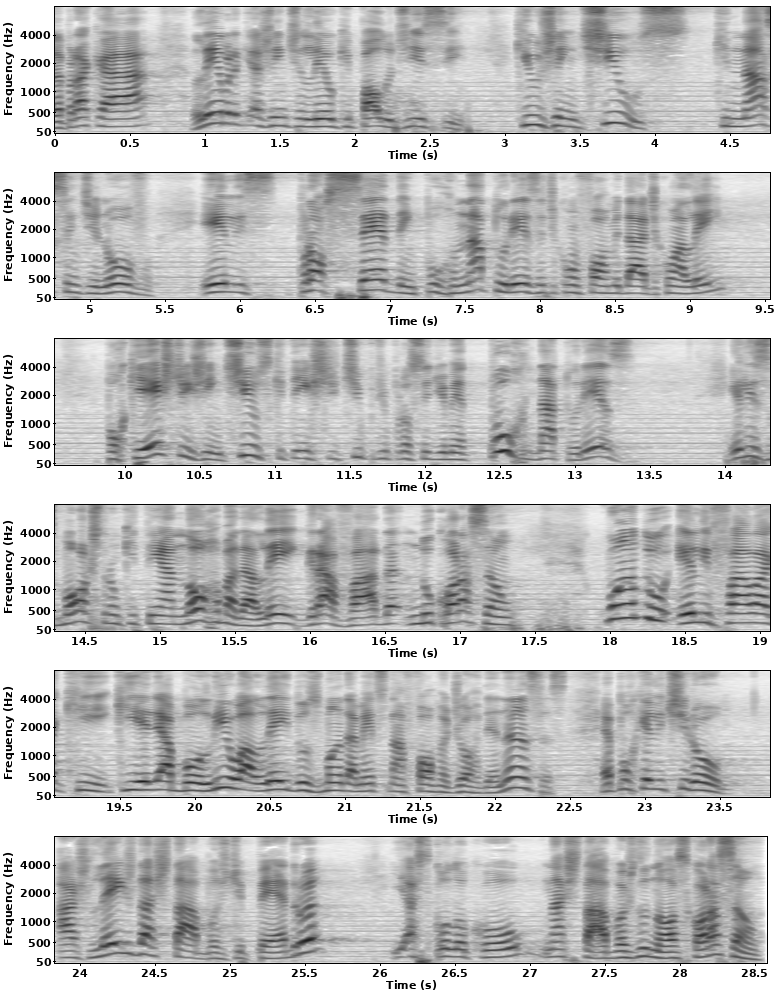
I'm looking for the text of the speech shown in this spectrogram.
Olha para cá. Lembra que a gente leu que Paulo disse que os gentios que nascem de novo, eles procedem por natureza de conformidade com a lei? Porque estes gentios que têm este tipo de procedimento por natureza, eles mostram que tem a norma da lei gravada no coração. Quando ele fala aqui que ele aboliu a lei dos mandamentos na forma de ordenanças, é porque ele tirou as leis das tábuas de pedra e as colocou nas tábuas do nosso coração.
